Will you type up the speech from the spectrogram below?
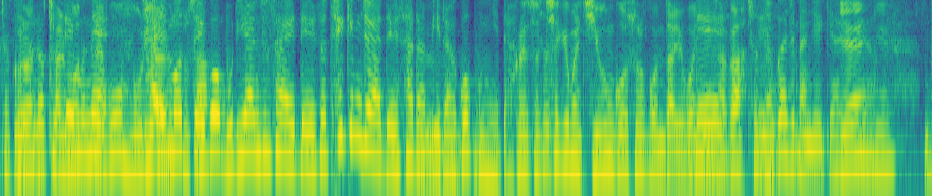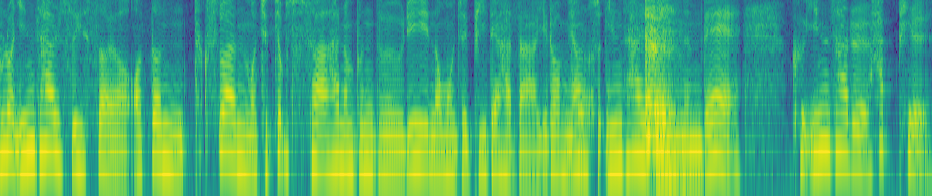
자, 예, 그런 그렇기 때문에 무리한 잘못되고 무리한 수사에 대해서 책임져야 될 사람이라고 봅니다. 그래서 책임을 지운 것으로 본다 이번 네. 인사가 저두 가지만 얘기할게요. 예, 예. 물론 인사할 수 있어요. 어떤 특수한 뭐 직접 수사하는 분들이 너무 이제 비대하다 이러면 수- 인사할 수 있는데 그 인사를 하필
